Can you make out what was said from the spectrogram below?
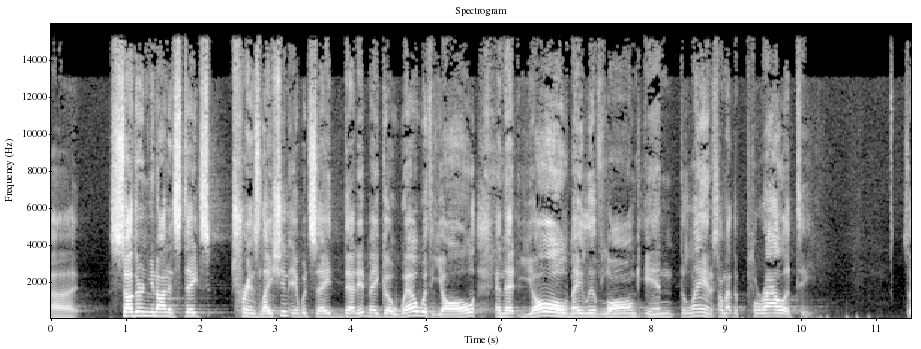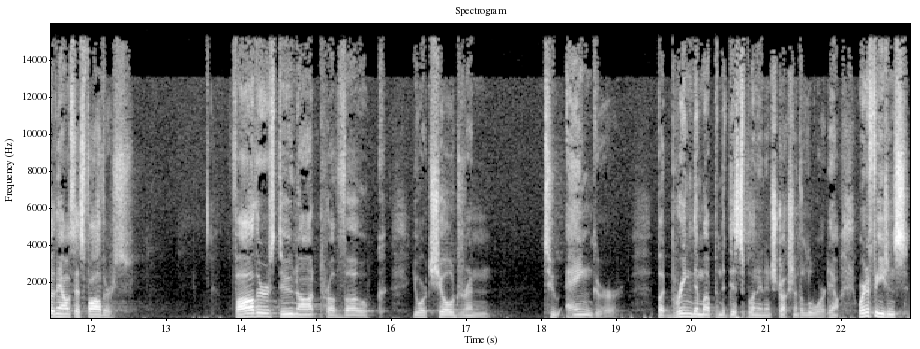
uh, southern United States translation, it would say that it may go well with y'all and that y'all may live long in the land. It's talking about the plurality. So now it says, Fathers. Fathers, do not provoke your children to anger, but bring them up in the discipline and instruction of the Lord. Now, we're in Ephesians.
